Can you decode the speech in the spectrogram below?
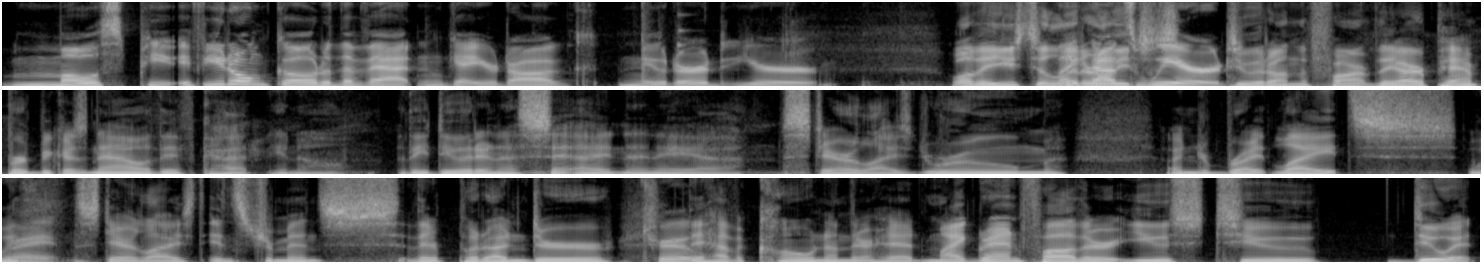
most people, if you don't go to the vet and get your dog neutered, you're Well, they used to Like, literally that's just weird. do it on the farm. They are pampered because now they've got you know they do it in a uh, in a uh, sterilized room under bright lights with Right. sterilized instruments. They're put under. True. They have a cone on their head. My grandfather used to do it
